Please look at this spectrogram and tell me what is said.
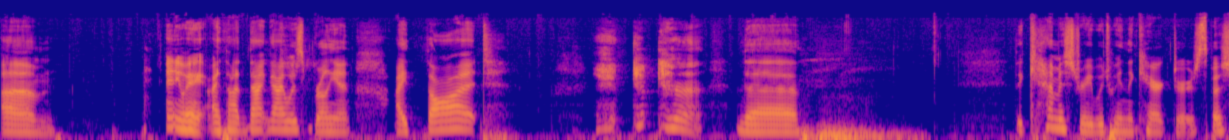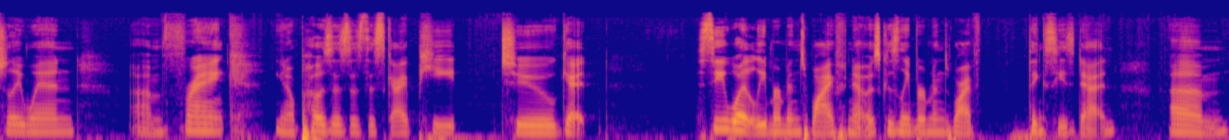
Um anyway, I thought that guy was brilliant. I thought the the chemistry between the characters, especially when um, Frank, you know, poses as this guy Pete to get see what Lieberman's wife knows because Lieberman's wife thinks he's dead. Um,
